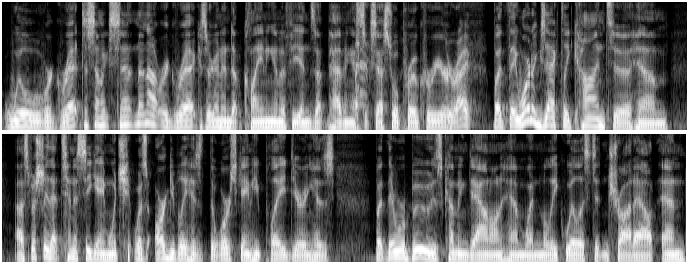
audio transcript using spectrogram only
will regret to some extent, but not regret because they're going to end up claiming him if he ends up having a successful pro career. You're right. But they weren't exactly kind to him, especially that Tennessee game, which was arguably his the worst game he played during his. But there were boos coming down on him when Malik Willis didn't trot out, and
